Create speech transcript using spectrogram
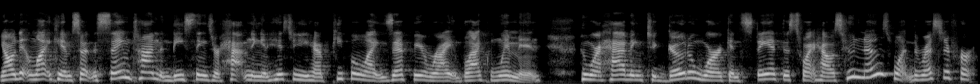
Y'all didn't like him. So at the same time that these things are happening in history, you have people like Zephyr Wright, black women who are having to go to work and stay at this White House. Who knows what the rest of her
